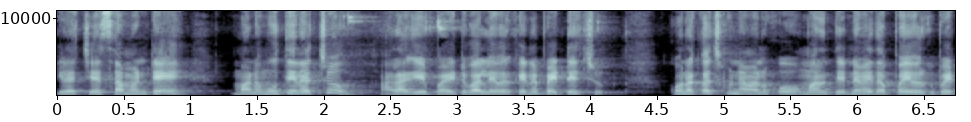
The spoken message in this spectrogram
ఇలా చేసామంటే మనము తినచ్చు అలాగే బయట వాళ్ళు ఎవరికైనా పెట్టచ్చు. కొనకొచ్చుకున్నామనుకో మనం తినడమే తప్ప ఎవరికి పెట్ట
